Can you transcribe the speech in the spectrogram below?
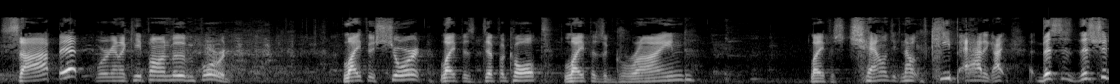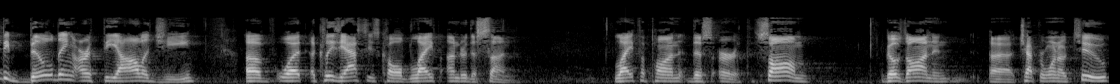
Stop it. We're going to keep on moving forward. Life is short. Life is difficult. Life is a grind. Life is challenging. Now, keep adding. I, this, is, this should be building our theology of what Ecclesiastes called life under the sun. Life upon this earth. Psalm goes on and uh, chapter 102,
